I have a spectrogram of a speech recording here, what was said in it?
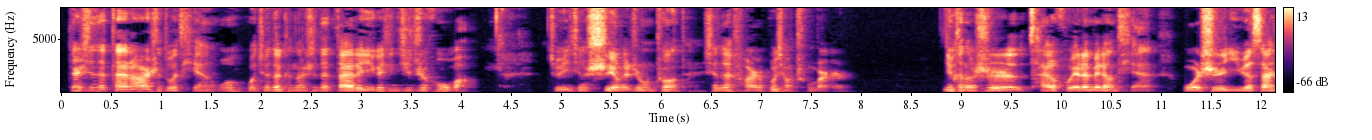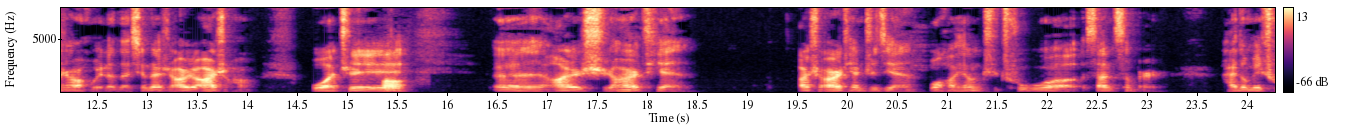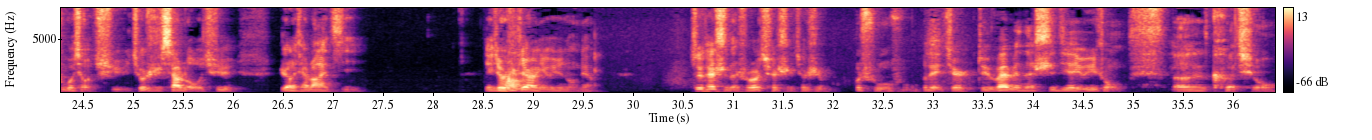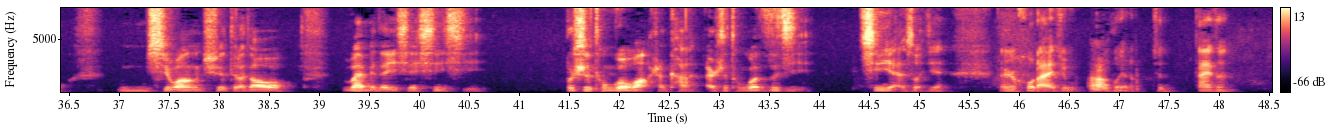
但是现在待了二十多天，我我觉得可能是在待了一个星期之后吧，就已经适应了这种状态。现在反而不想出门你可能是才回来没两天，我是一月三十号回来的，现在是二月二十号，我这呃二十二天。二十二天之间，我好像只出过三次门，还都没出过小区，就是下楼去扔下垃圾，也就是这样一个运动量。最开始的时候确实就是不舒服、不得劲儿，对外面的世界有一种呃渴求，嗯，希望去得到外面的一些信息，不是通过网上看，而是通过自己亲眼所见。但是后来就不会了，就待着。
